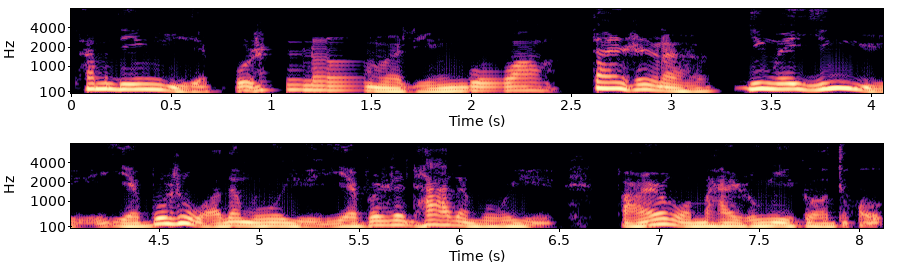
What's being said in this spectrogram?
他们的英语也不是那么灵光，但是呢，因为英语也不是我的母语，也不是他的母语，反而我们还容易沟通。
